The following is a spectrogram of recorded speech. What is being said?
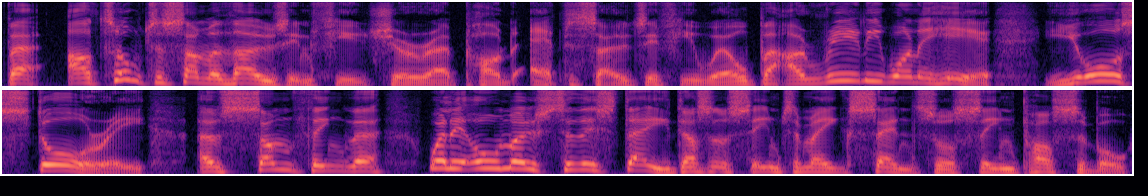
But I'll talk to some of those in future uh, pod episodes, if you will. But I really want to hear your story of something that, well, it almost to this day doesn't seem to make sense or seem possible,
